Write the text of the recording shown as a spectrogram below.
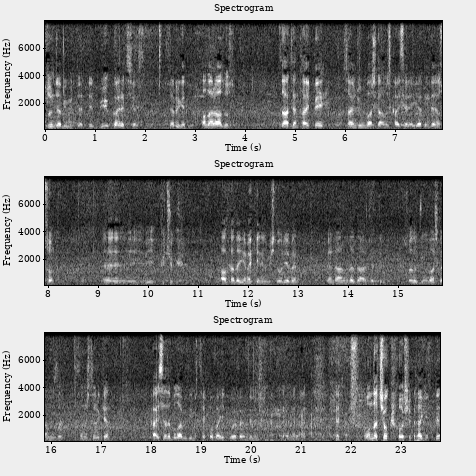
uzunca bir müddettir büyük gayret içerisinde. Tebrik ediyorum. Allah razı olsun. Zaten Tayyip Bey, Sayın Cumhurbaşkanımız Kayseri'ye geldiğinde en son eee, bir küçük halkada yemek yenilmişti. Oraya ben Berna Hanım'ı da davet ettim. Sonra da Cumhurbaşkanımızla tanıştırırken Kayseri'de bulabildiğimiz tek baba ilk bu efendim dedim. Onda çok hoşuna gitti.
